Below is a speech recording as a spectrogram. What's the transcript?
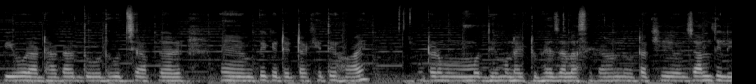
পিওর আর ঢাকার দুধ হচ্ছে আপনার প্যাকেটেরটা খেতে হয়। ওটার মধ্যে মনে হয় একটু ভেজাল আছে, কারণ ওটা খেয়ে জাল দিলে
